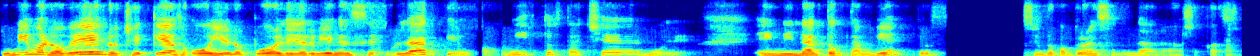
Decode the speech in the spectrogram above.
Tú mismo lo ves, lo chequeas, oye, lo puedo leer bien en celular, qué bonito, está chévere, muy bien. En mi laptop también, pero siempre compro en celular, ¿ah? si acaso.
